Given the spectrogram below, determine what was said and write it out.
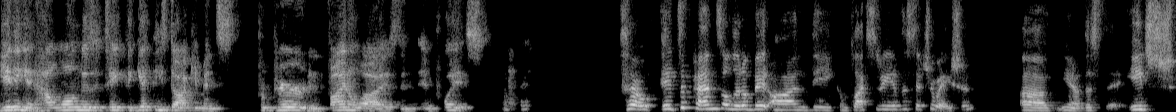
getting it? How long does it take to get these documents prepared and finalized and in place? Okay. so it depends a little bit on the complexity of the situation. Uh, you know this each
